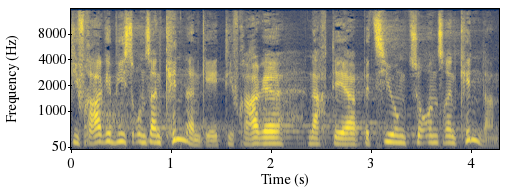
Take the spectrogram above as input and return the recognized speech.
Die Frage, wie es unseren Kindern geht, die Frage nach der Beziehung zu unseren Kindern,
